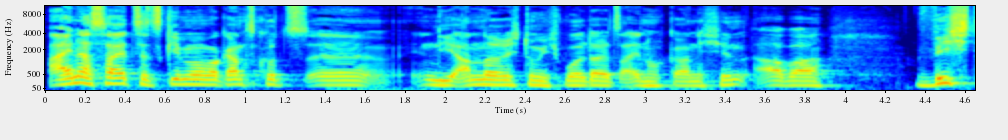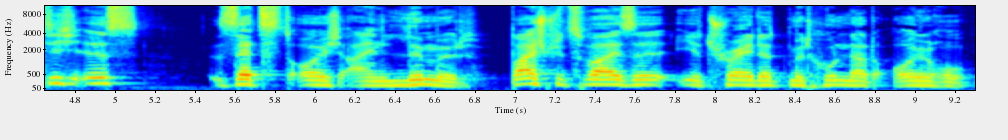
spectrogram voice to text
einerseits, jetzt gehen wir mal ganz kurz äh, in die andere Richtung, ich wollte da jetzt eigentlich noch gar nicht hin, aber wichtig ist, setzt euch ein Limit. Beispielsweise, ihr tradet mit 100 Euro.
